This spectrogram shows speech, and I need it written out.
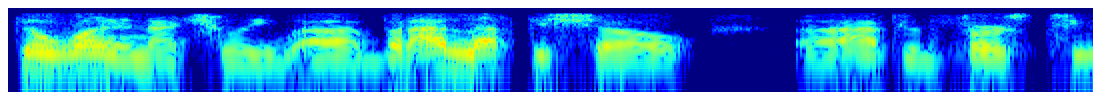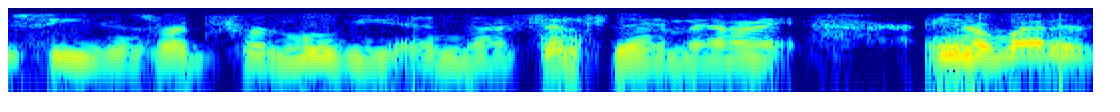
still running actually, uh but I left the show uh after the first two seasons right before the movie and uh since then, man, I you know, right as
